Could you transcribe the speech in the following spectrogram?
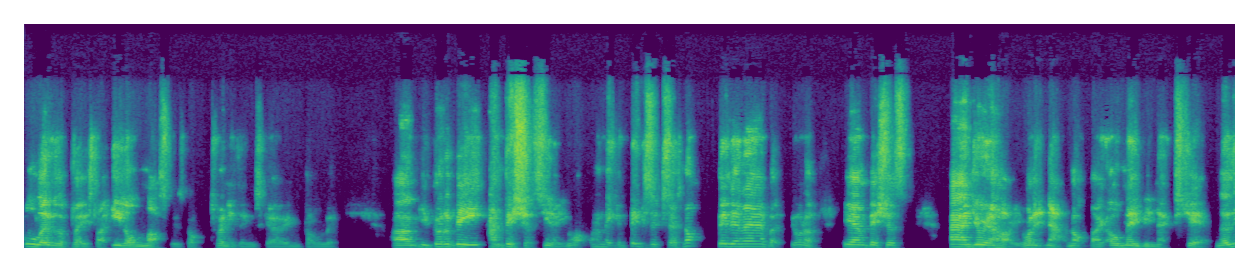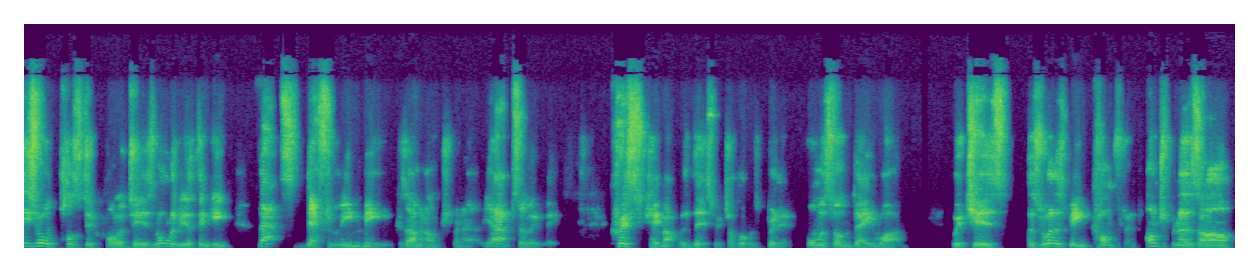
all over the place, like Elon Musk, who's got 20 things going probably. Um, you've got to be ambitious. You know, you want, want to make a big success, not billionaire, but you want to be ambitious and you're in a hurry. You want it now, not like, oh, maybe next year. No, these are all positive qualities. And all of you are thinking, that's definitely me because I'm an entrepreneur. Yeah, absolutely. Chris came up with this, which I thought was brilliant, almost on day one, which is as well as being confident, entrepreneurs are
